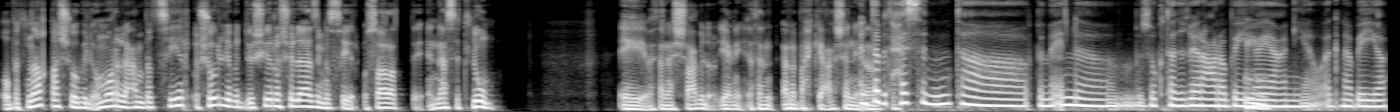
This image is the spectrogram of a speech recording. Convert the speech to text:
وبتناقشوا بالأمور اللي عم بتصير وشو اللي بده يصير وشو لازم يصير. وصارت الناس تلوم. إيه مثلا الشعب يعني مثلا أنا بحكي عشان أنت أنا بتحس إن أنت بما إن زوجتك غير عربية م. يعني أو أجنبية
